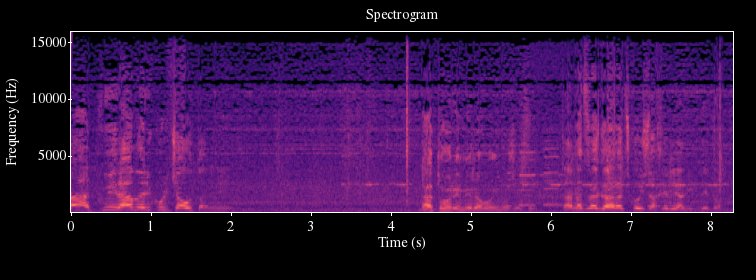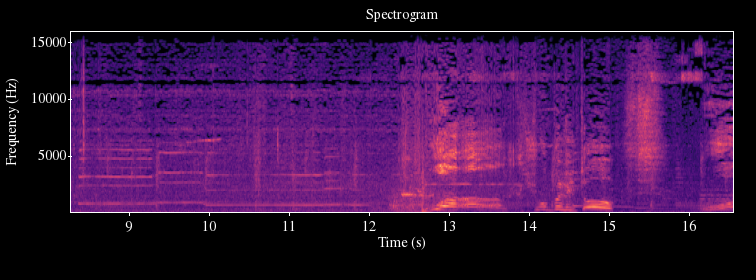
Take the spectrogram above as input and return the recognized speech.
აა, თქვი რა ამერიკული ჩაუტარე. ნატორი მერაბო იმაზე. თანაც რა განაჩქოი სახელი აგიდეთო. ვა! შუბლიტო. ვა!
